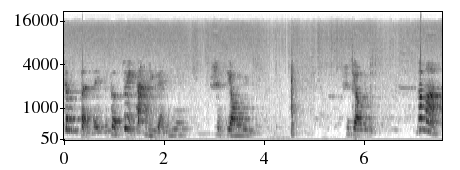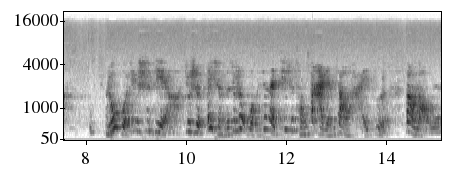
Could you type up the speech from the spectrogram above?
根本的一个最大的原因是焦虑，是焦虑。那么，如果这个世界啊，就是为什么呢？就是我们现在其实从大人到孩子到老人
